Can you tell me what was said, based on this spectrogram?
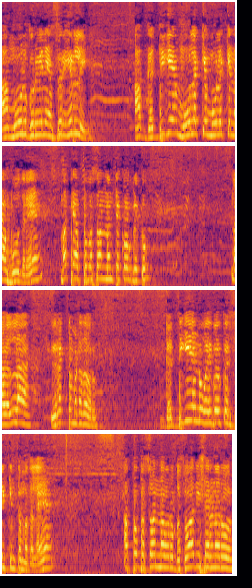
ಆ ಮೂಲ ಗುರುವಿನ ಹೆಸರು ಇರಲಿ. ಆ ಗದ್ದಿಗೆ ಮೂಲಕ್ಕೆ ಮೂಲಕ್ಕೆ ನಾವು ಹೋದ್ರೆ ಮತ್ತೆ ಅಪ್ಪ ಬಸವಣ್ಣಂತೆಕ್ ಹೋಗ್ಬೇಕು. ನಾವೆಲ್ಲ ವಿರಕ್ತ ಮಠದವರು. ಗದ್ದಿಗೆಯನ್ನು ವೈಭವೀಕರಿಸಕ್ಕಿಂತ ಮೊದಲೇ ಅಪ್ಪ ಬಸವಣ್ಣವರು ಬಸವಾದಿ ಶರಣರು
